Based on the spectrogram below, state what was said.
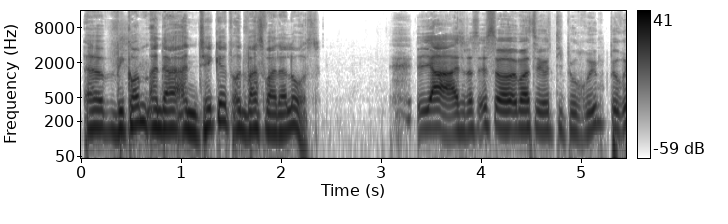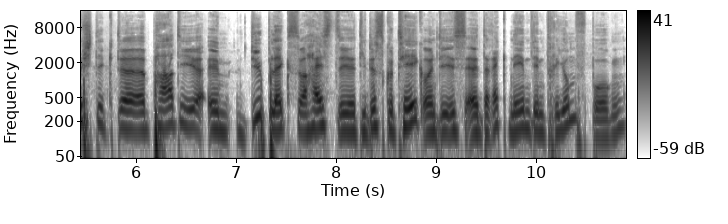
Äh, wie kommt man da an ein Ticket und was war da los? Ja, also das ist so immer so die berühmt-berüchtigte Party im Duplex, so heißt die, die Diskothek und die ist äh, direkt neben dem Triumphbogen.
